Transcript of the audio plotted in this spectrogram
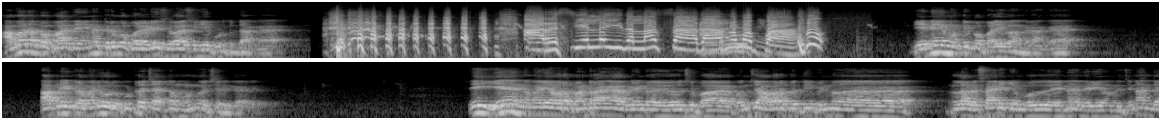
அவர் அப்போ பார்த்தீங்கன்னா திரும்ப பழைய சிவாசிக்கே கொடுத்துட்டாங்க. அரசியல்ல இதெல்லாம் சாதாரணமாப்பா. என்னைய மட்டும் இப்ப பழி வாங்குறாங்க. அப்படின்ற மாதிரி ஒரு குற்றச்சாட்டை முன் வச்சிருக்காரு. ஏய் ஏன் இந்த மாதிரி அவரை பண்றாங்க அப்படின்றத யோசிச்சு பா கொஞ்சம் அவரை பத்தி பின் நல்லா விசாரிக்கும் போது என்ன தெரிய வந்துச்சுன்னா அந்த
